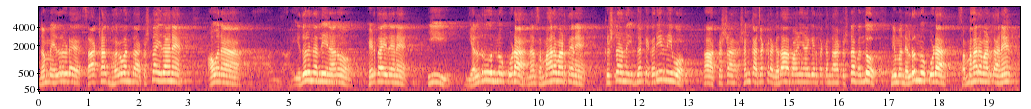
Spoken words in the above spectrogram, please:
ನಮ್ಮ ಎದುರುಗಡೆ ಸಾಕ್ಷಾತ್ ಭಗವಂತ ಕೃಷ್ಣ ಇದ್ದಾನೆ. ಅವನ ಎದುರಿನಲ್ಲಿ ನಾನು ಹೇಳ್ತಾ ಇದ್ದೇನೆ, ಈ ಎಲ್ಲರೂ ಕೂಡ ನಾನು ಸಂಹಾರ ಮಾಡ್ತೇನೆ. ಕೃಷ್ಣನ ಯುದ್ಧಕ್ಕೆ ಕರೀರಿ ನೀವು. ಆ ಕೃಷ್ಣ ಶಂಕ ಚಕ್ರ ಗದಾಪಾಣಿಯಾಗಿರ್ತಕ್ಕಂತಹ ಕೃಷ್ಣ ಬಂದು ನಿಮ್ಮನ್ನೆಲ್ಲರನ್ನೂ ಕೂಡ ಸಂಹಾರ ಮಾಡ್ತಾನೆ.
